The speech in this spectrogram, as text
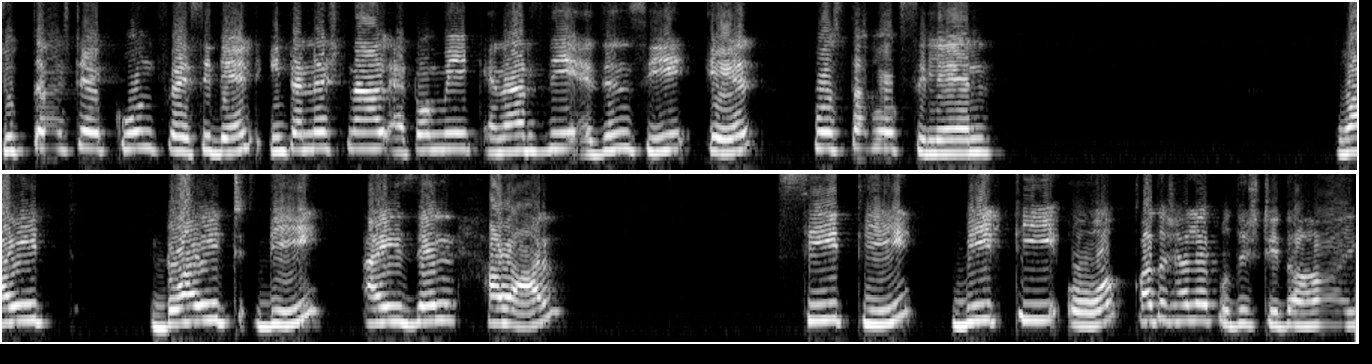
যুক্তরাষ্ট্রের কোন president International Atomic Energy Agency এর প্রস্তাবক ছিলেন? White, Dwight D Eisenhower C T B T O কত সালে প্রতিষ্ঠিত হয়?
